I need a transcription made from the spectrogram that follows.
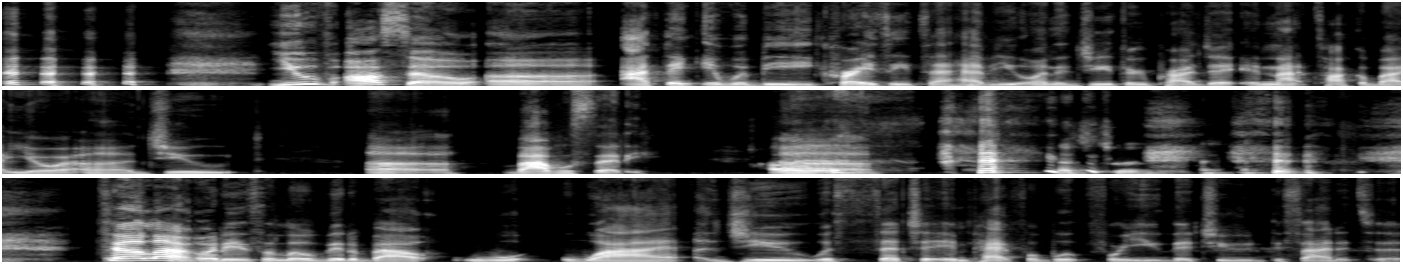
You've also, uh, I think it would be crazy to have you on a Jude 3 project and not talk about your uh, Jude uh, Bible study. Oh, yeah. Uh, That's true. Tell our audience a little bit about w- why Jude was such an impactful book for you that you decided to,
